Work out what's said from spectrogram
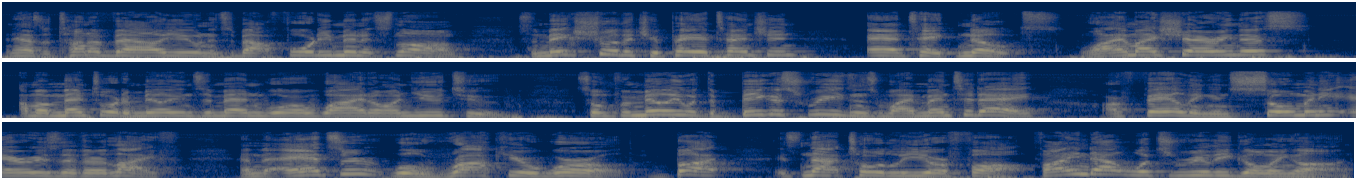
and has a ton of value and it's about 40 minutes long. So make sure that you pay attention and take notes. Why am I sharing this? I'm a mentor to millions of men worldwide on YouTube. So I'm familiar with the biggest reasons why men today are failing in so many areas of their life. And the answer will rock your world, but it's not totally your fault. Find out what's really going on.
